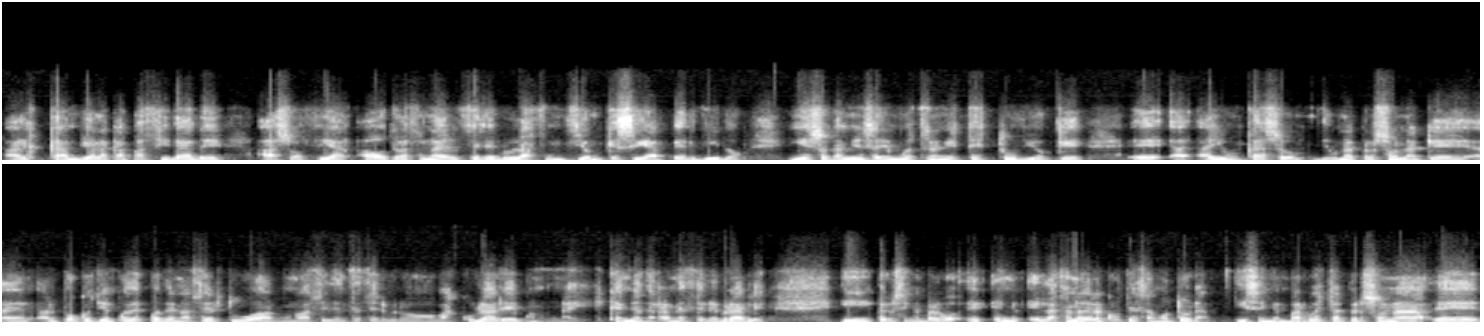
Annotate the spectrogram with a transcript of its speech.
al cambio, a la capacidad de asociar a otra zona del cerebro la función que se ha perdido. Y eso también se demuestra en este estudio, que eh, hay un caso de una persona que eh, al poco tiempo después de nacer tuvo algunos accidentes cerebrovasculares, bueno, una isquemia, derrames cerebrales, y, pero sin embargo en, la zona de la corteza motora. Y sin embargo esta persona... Eh,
